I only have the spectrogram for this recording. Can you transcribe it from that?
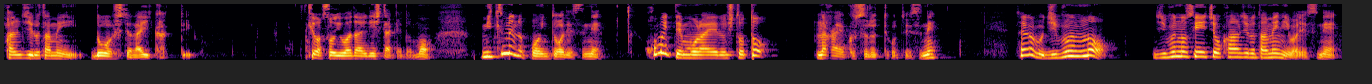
感じるためにどうしたらいいかっていう。今日はそういう話題でしたけども、三つ目のポイントはですね、褒めてもらえる人と仲良くするってことですね。とにかく自分の、自分の成長を感じるためにはですね、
